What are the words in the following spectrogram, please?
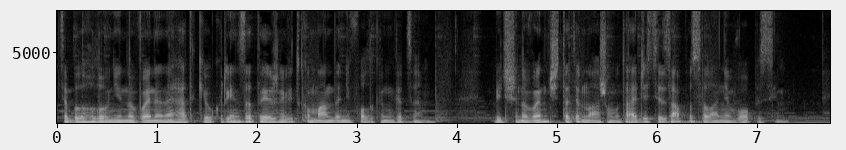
Це були головні новини енергетики України за тиждень від команди Ніфолк Більше новин читайте в нашому дайджесті за посиланням в описі.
